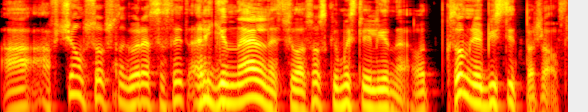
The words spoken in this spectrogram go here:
А, а в чем, собственно говоря, состоит оригинальность философской мысли Ильина? Вот кто мне объяснит, пожалуйста?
